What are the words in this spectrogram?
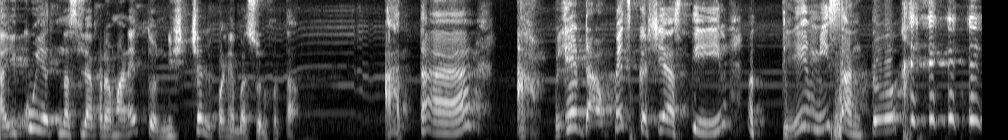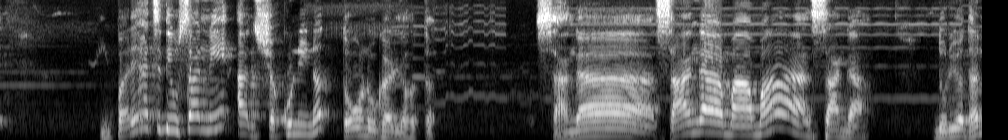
ऐकू येत नसल्याप्रमाणे तो निश्चलपणे बसून होता. आता आपले डावपेच कसे असतील ते मी सांगतो. बऱ्याच दिवसांनी आज शकुनीनं तोंड उघडलं होतं. सांगा सांगा मामा सांगा. दुर्योधन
